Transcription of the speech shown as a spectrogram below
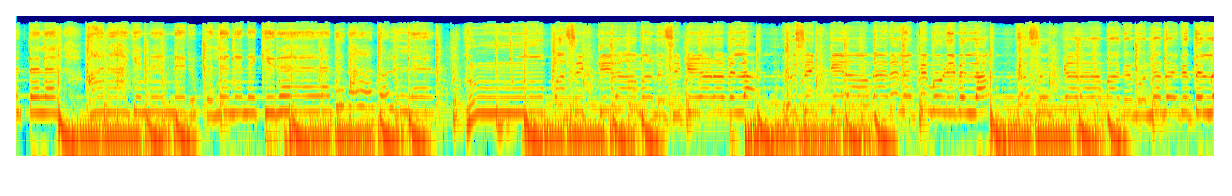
கொளுத்தல ஆனா என்ன நெருப்புல நினைக்கிற? அதுதான் தொல்ல. பசிக்கிறா மனசுக்கு அளவில்ல. ருசிக்கிறா விரலுக்கு முடிவில்ல. கசுக்கிறா மக முன்னதகத்தில்ல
